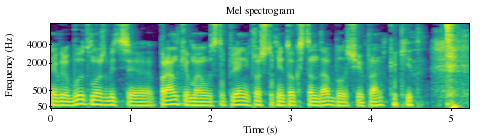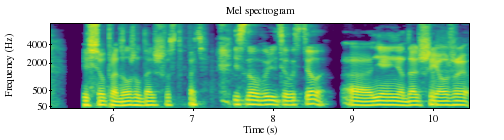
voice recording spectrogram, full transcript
Я говорю, будут, может быть, э, пранки в моем выступлении, просто чтобы не только стендап был, еще и пранки какие-то. И все, продолжил дальше выступать. И снова вылетел из тела. А, Не-не, дальше я уже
